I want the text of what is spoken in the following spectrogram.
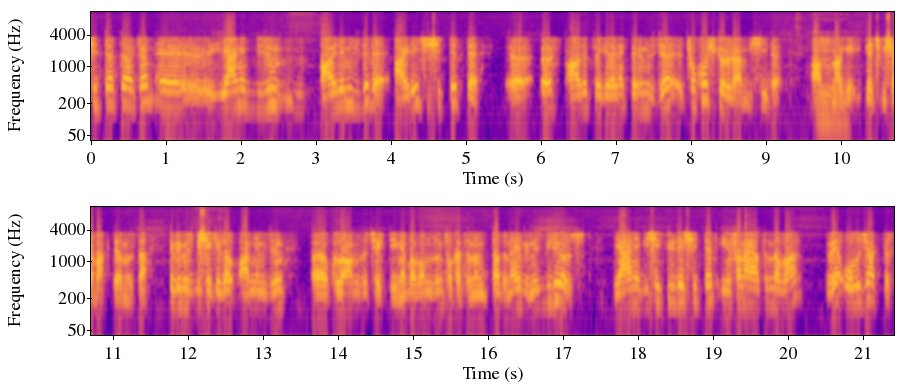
şiddet derken e, yani bizim ailemizde de aile içi şiddet de e, örf, adet ve geleneklerimizce çok hoş görülen bir şeydi. Aslında ge- geçmişe baktığımızda. Hepimiz bir şekilde annemizin e, kulağımızı çektiğini, babamızın tokatının tadını hepimiz biliyoruz. Yani bir şekilde şiddet insan hayatında var ve olacaktır.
